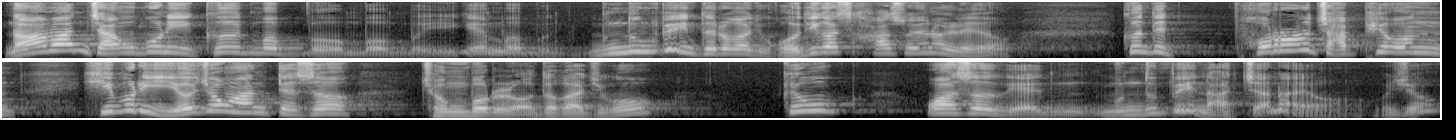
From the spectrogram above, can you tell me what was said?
나만 장군이 그뭐뭐 뭐 뭐 이게 뭐 문둥병이 들어가지고 어디 가서 하소연을 해요. 그런데 포로로 잡혀온 히브리 여종한테서 정보를 얻어가지고 결국 와서 문둥병이 났잖아요. 그죠?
